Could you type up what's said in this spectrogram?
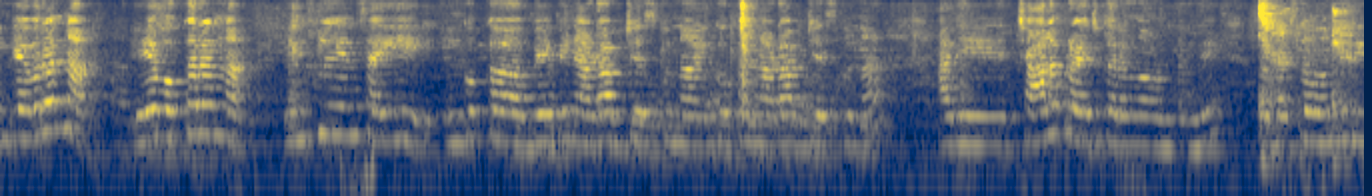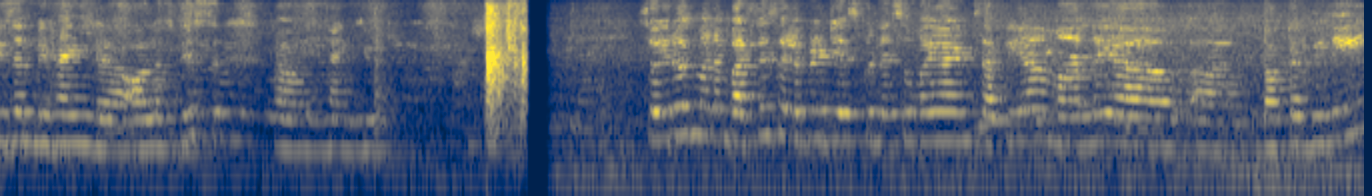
ఇంకెవరన్నా ఏ ఒక్కరన్నా ఇన్ఫ్లుయెన్స్ అయ్యి ఇంకొక బేబీని అడాప్ట్ చేసుకున్నా ఇంకొకరిని అడాప్ట్ చేసుకున్నా అది చాలా ప్రయోజకరంగా ఉంటుంది. That's the only reason behind all of this thank you so ఈరోజు మనం బర్త్డే సెలబ్రేట్ చేసుకునే సుమయ్య అండ్ సఫియా మా అన్నయ్య uh, డాక్టర్ వినీల్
